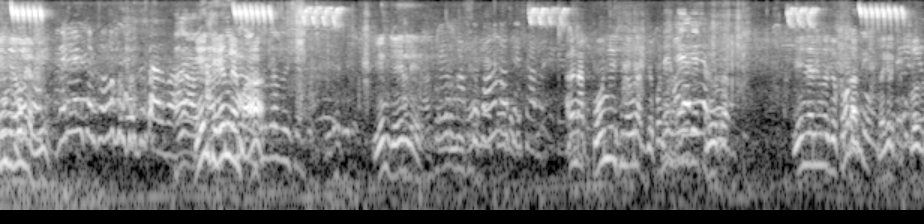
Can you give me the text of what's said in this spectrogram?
ఏం చేయలే అవి ఏం చేయలేమ్మా ఏం చేయలే. అరే నాకు ఫోన్ చేసిన ఎవరు? అది చెప్పండి. ఏం జరిగిందో చెప్పు. దగ్గరికి క్లోజ్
